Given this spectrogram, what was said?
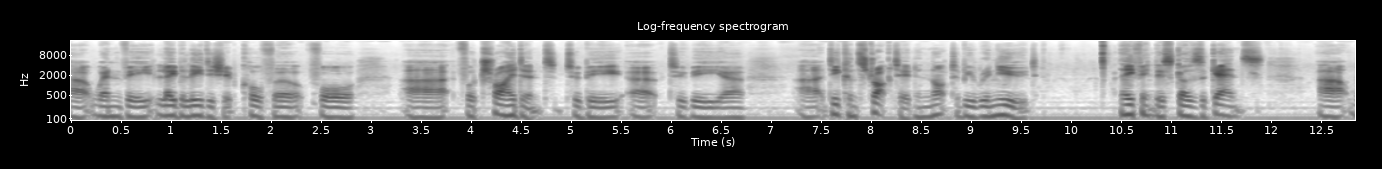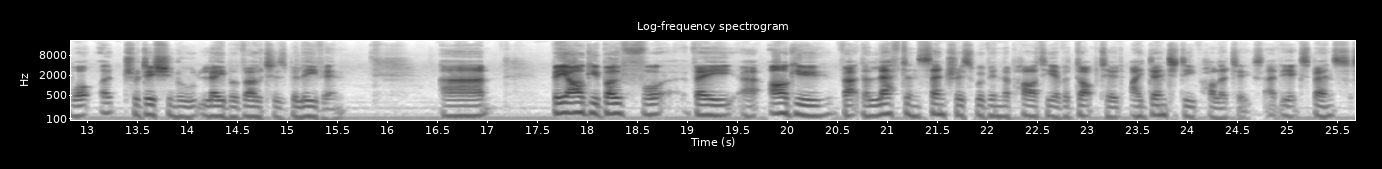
uh, when the Labour leadership call for for uh, for Trident to be to be deconstructed and not to be renewed, they think this goes against uh, what uh, traditional Labour voters believe in. Uh, they argue both for they uh, argue that the left and centrists within the party have adopted identity politics at the expense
